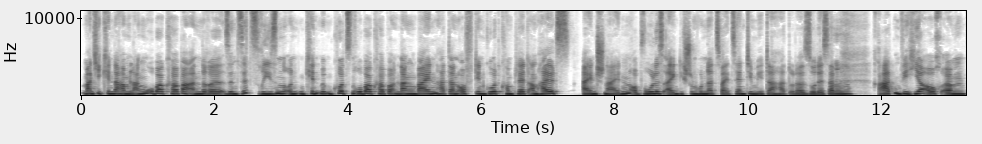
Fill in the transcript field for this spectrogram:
Manche Kinder haben langen Oberkörper, andere sind Sitzriesen und ein Kind mit einem kurzen Oberkörper und langen Beinen hat dann oft den Gurt komplett am Hals einschneiden, obwohl es eigentlich schon 102 Zentimeter hat oder so. Deshalb mhm. raten wir hier auch, ähm,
